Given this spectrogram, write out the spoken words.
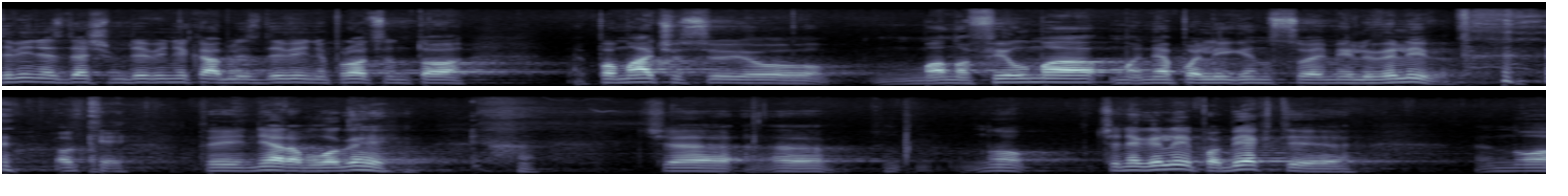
99,9 procento pamačiusiųjų mano filmą mane palygins su Emiliu Vėlyviu. Okay. Tai nėra blogai. Čia, e, nu, čia negali pabėgti nuo,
